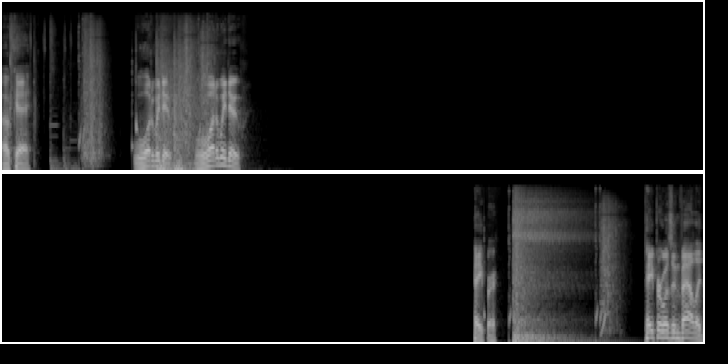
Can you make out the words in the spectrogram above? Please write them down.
Okay. What do we do? What do we do? Paper. Paper was invalid.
